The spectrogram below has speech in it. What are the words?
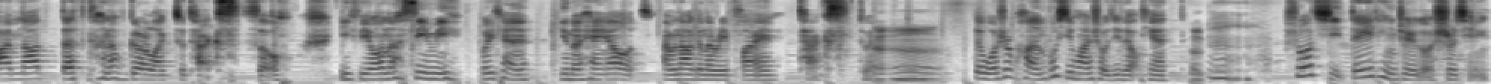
I'm not that kind of girl like to text. So, if you wanna see me, we can, you know, hang out. I'm not gonna reply text。对，嗯对我是很不喜欢手机聊天。 ，OK，嗯， 说起 dating 这个事情，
